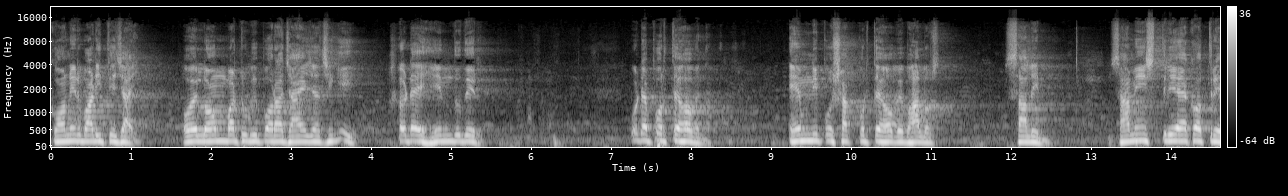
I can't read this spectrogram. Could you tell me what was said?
কনের বাড়িতে যায়, ওই লম্বা টুপি পরা যায় যাচ্ছে কি? ওটা হিন্দুদের। ওটা পরতে হবে না। এমনি পোশাক পরতে হবে ভালো, শালীন। স্বামী স্ত্রী একত্রে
